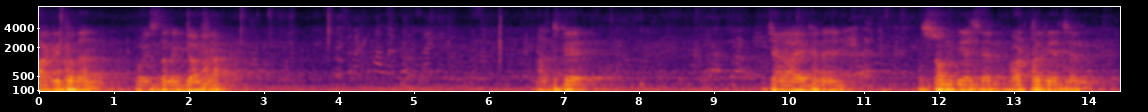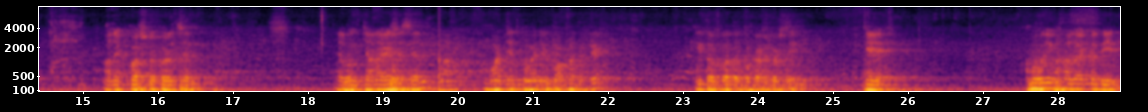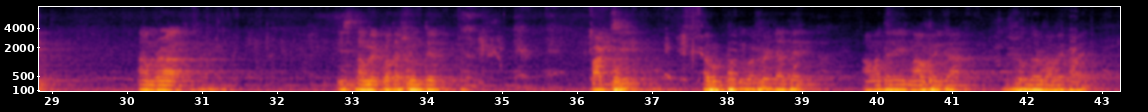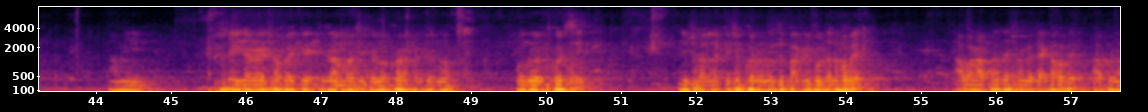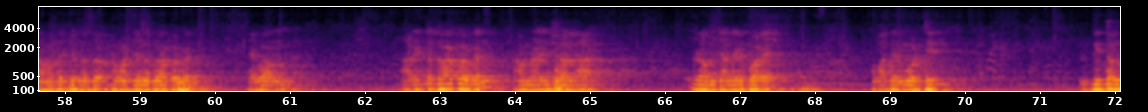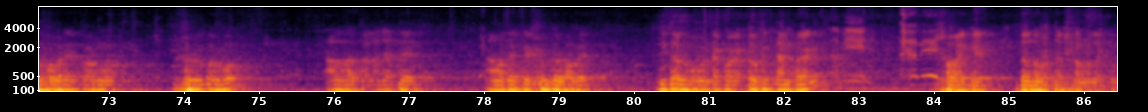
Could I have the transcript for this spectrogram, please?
পাগড়ি প্রদান ও ইসলামিক জলসা। আজকে যারা এখানে শ্রম দিয়েছেন, অর্থ দিয়েছেন, অনেক কষ্ট করেছেন এবং যারা এসেছেন, আমার মসজিদ কমিটির পক্ষ থেকে কৃতজ্ঞতা প্রকাশ করছি। খুবই ভালো একটা দিন। আমরা ইসলামের কথা শুনতে পারছি এবং প্রতি বছর যাতে আমাদের এই মাহফিলটা সুন্দরভাবে হয়, আমি সেই জায়গায় সবাইকে গ্রামবাসীকে লক্ষ্য রাখার জন্য অনুরোধ করছি। ইনশাআল্লাহ কিছুক্ষণের মধ্যে পাগড়ি প্রদান হবে। আবার আপনাদের সঙ্গে দেখা হবে। আপনারা আমাদের জন্য আমার জন্য দোয়া করবেন। এবং আরেকটা দোয়া করবেন আমরা ইনশাআল্লাহ রমজানের পরে আমাদের মসজিদ দ্বিতল ভবনের কর্ম শুরু করব। আল্লাহ তালা যাতে আমাদেরকে সুন্দরভাবে দ্বিতল ভবনটা করার তৌফিক দান করেন। সবাইকে ধন্যবাদ আসসালামু আলাইকুম।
